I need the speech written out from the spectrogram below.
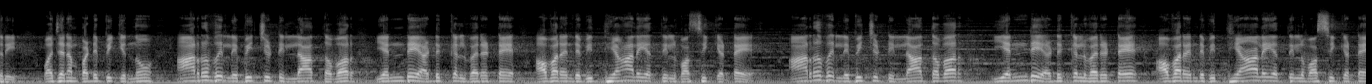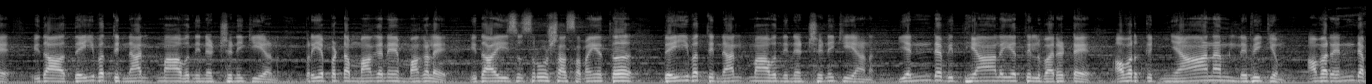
three വചനം പഠിപ്പിക്കുന്നു അറിവ് ലഭിച്ചിട്ടില്ലാത്തവർ എന്റെ അടുക്കൽ വരട്ടെ അവർ എന്റെ വിദ്യാലയത്തിൽ വസിക്കട്ടെ. അറിവ് ലഭിച്ചിട്ടില്ലാത്തവർ എന്റെ അടുക്കൽ വരട്ടെ അവർ എന്റെ വിദ്യാലയത്തിൽ വസിക്കട്ടെ. ഇതാ ദൈവത്തിന്റെ ആത്മാവ് നിന്നെ ക്ഷണിക്കുകയാണ്. പ്രിയപ്പെട്ട മകനെ മകളെ ഇതാ ഈ ശുശ്രൂഷ സമയത്ത് ദൈവത്തിന്റെ ആത്മാവ് നിന്നെ ക്ഷണിക്കുകയാണ്. എന്റെ വിദ്യാലയത്തിൽ വരട്ടെ അവർക്ക് ജ്ഞാനം ലഭിക്കും. അവർ എന്റെ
